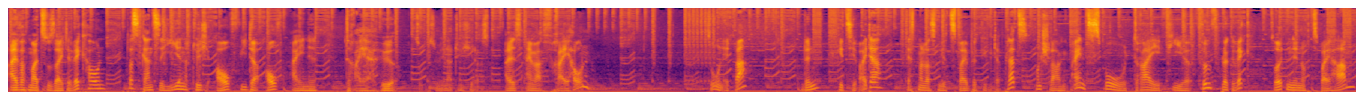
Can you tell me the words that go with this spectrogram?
einfach mal zur Seite weghauen. Das Ganze hier natürlich auch wieder auf eine Dreierhöhe. So müssen wir natürlich hier das alles einmal frei hauen. So in etwa. Und dann geht es hier weiter. Erstmal lassen wir zwei Blöcke wieder Platz und schlagen 1, 2, 3, 4, 5 Blöcke weg. Sollten wir noch zwei haben.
